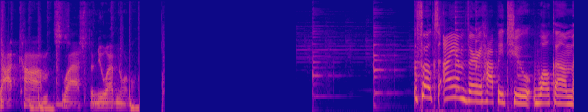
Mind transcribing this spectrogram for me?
dot com slash the new abnormal. Folks, I am very happy to welcome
